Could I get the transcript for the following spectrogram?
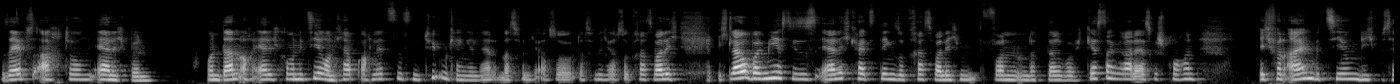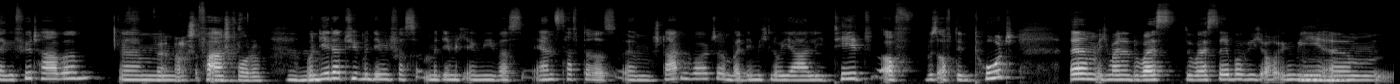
Selbstachtung ehrlich bin und dann auch ehrlich kommuniziere. Und ich habe auch letztens einen Typen kennengelernt und das finde ich auch so, das finde ich auch so krass, weil ich, ich glaube, bei mir ist dieses Ehrlichkeitsding so krass, weil ich von, und darüber habe ich gestern gerade erst gesprochen, ich von allen Beziehungen, die ich bisher geführt habe, ähm, Verarscht verarscht, wurde. Mhm. Und jeder Typ, mit dem ich was, mit dem ich irgendwie was Ernsthafteres ähm, starten wollte und bei dem ich Loyalität auf, bis auf den Tod, ähm, ich meine, du weißt, du weißt selber, wie ich auch irgendwie Mhm. ähm,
